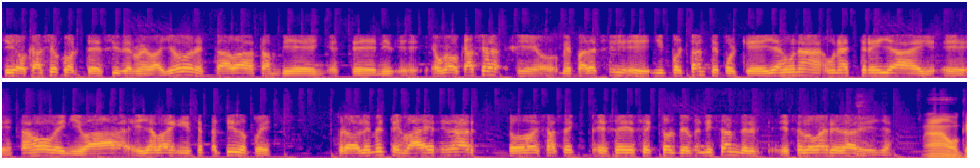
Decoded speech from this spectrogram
Sí, Ocasio Cortés, sí, de Nueva York, estaba también, este, eh, Ocasio eh, me parece eh, importante porque ella es una, una estrella, eh, está joven y va, ella va en ese partido, pues probablemente va a heredar todo esa sec- ese sector de Bernie Sanders, ese lo va a heredar ella. Ah, ok.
